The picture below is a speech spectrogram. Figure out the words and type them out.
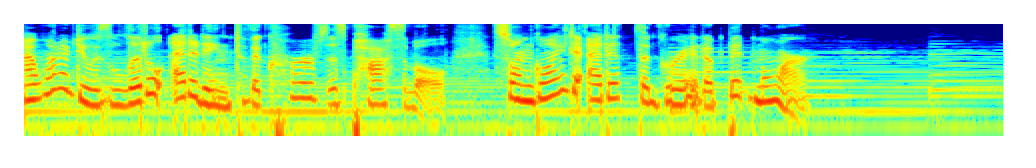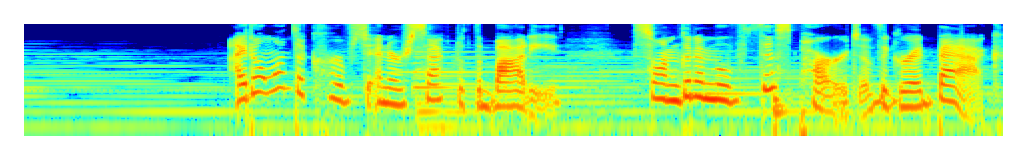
I want to do as little editing to the curves as possible, so I'm going to edit the grid a bit more. I don't want the curves to intersect with the body, so I'm going to move this part of the grid back.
